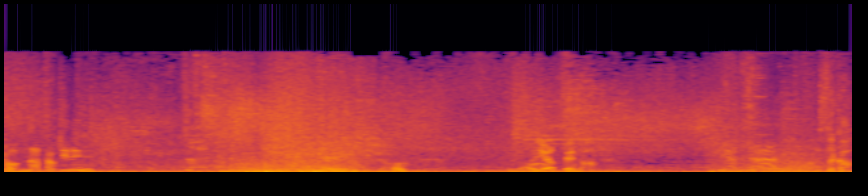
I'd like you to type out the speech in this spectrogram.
こんな時に。何やってんだ。まさか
